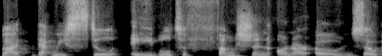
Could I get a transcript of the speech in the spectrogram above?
but that we still able to function on our own. So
